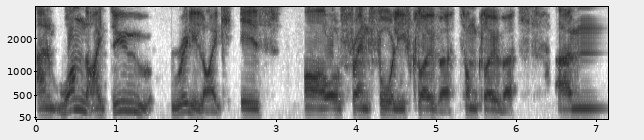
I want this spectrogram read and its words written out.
And one that I do really like is our old friend Four Leaf Clover, Tom Clover, um,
